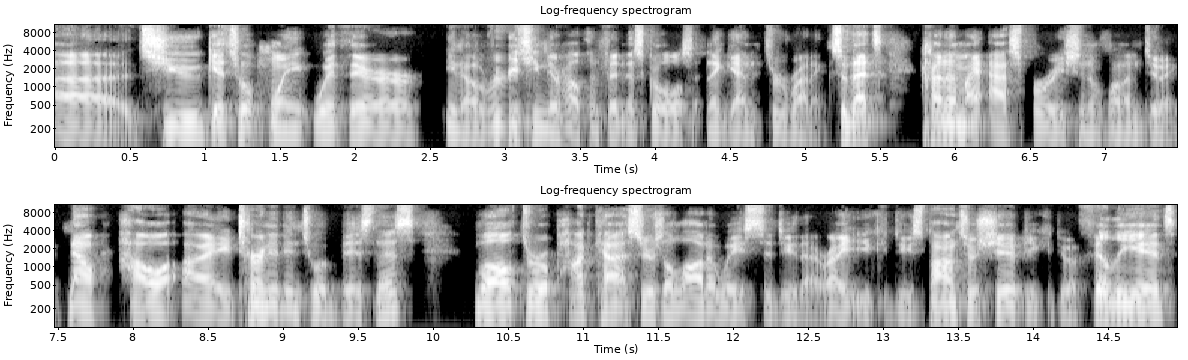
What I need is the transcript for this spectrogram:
uh, to get to a point with their, you know, reaching their health and fitness goals. And again, through running. So that's kind of my aspiration of what I'm doing. Now, how I turn it into a business well, through a podcast, there's a lot of ways to do that, right? You could do sponsorship, you could do affiliates,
